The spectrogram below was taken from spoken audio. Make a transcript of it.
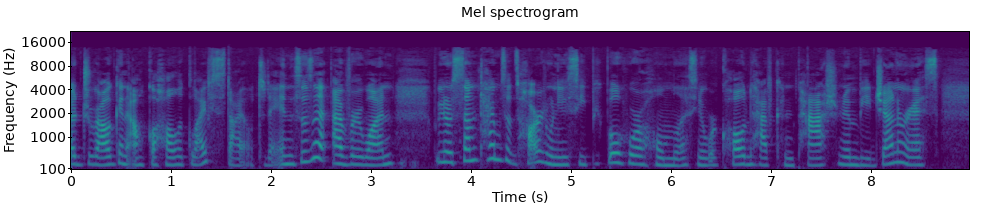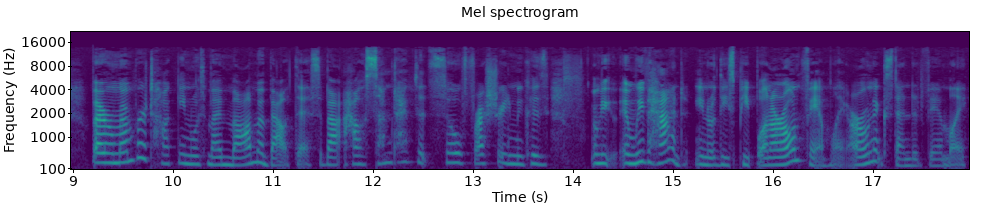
a drug and alcoholic lifestyle today. And this isn't everyone, but you know, sometimes it's hard when you see people who are homeless. You know, we're called to have compassion and be generous. But I remember talking with my mom about this, about how sometimes it's so frustrating because we, and we've had, you know, these people in our own family, our own extended family,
